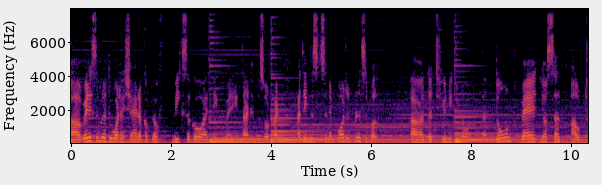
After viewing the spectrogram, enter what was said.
uh, very similar to what I shared a couple of weeks ago, I think, in that episode. But I think this is an important principle uh, that you need to know that don't wear yourself out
